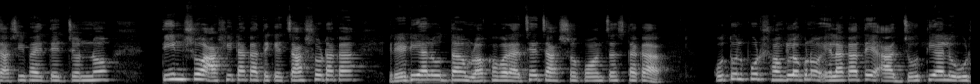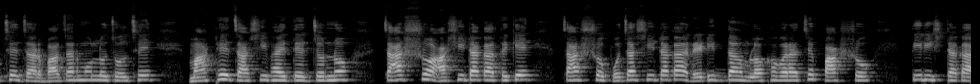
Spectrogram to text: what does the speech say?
চাষি ভাইদের জন্য তিনশো আশি টাকা থেকে চারশো টাকা। রেডি আলুর দাম লক্ষ্য করা আছে চারশো পঞ্চাশ টাকা। কতুলপুর সংলগ্ন এলাকাতে আজ জ্যোতি আলু উঠছে যার বাজার মূল্য চলছে মাঠে চাষি ভাইদের জন্য চারশো আশি টাকা থেকে চারশো পঁচাশি টাকা। রেডির দাম লক্ষ্য করা আছে পাঁচশো তিরিশ টাকা।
